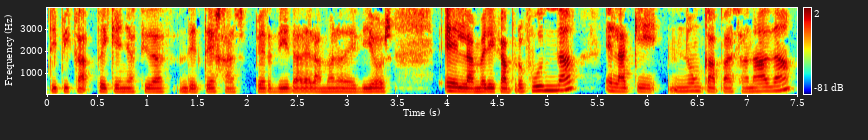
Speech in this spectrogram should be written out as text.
típica pequeña ciudad de Texas perdida de la mano de Dios en la América profunda, en la que nunca pasa nada.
